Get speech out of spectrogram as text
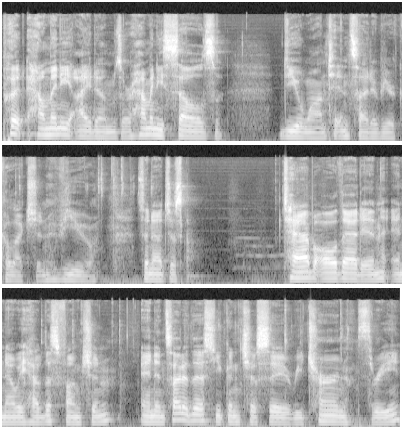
put how many items or how many cells do you want inside of your collection view. So now just tab all that in, and now we have this function. And inside of this, you can just say return 3.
